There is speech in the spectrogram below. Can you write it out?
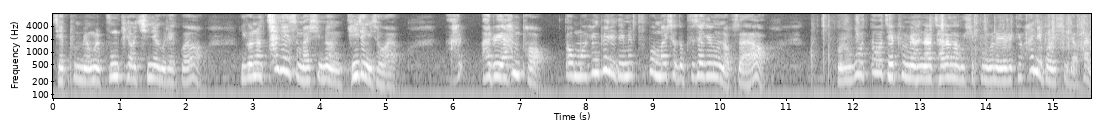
제품명을 군케어 진액을 했고요. 이거는 차게해서 마시면 굉장히 좋아요. 하, 하루에 한 포, 또뭐 형편이 되면 두 번 마셔도 부작용은 없어요. 그리고 또 제품이 하나 자랑하고 싶은 거는 이렇게 환이 보이시죠? 환.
